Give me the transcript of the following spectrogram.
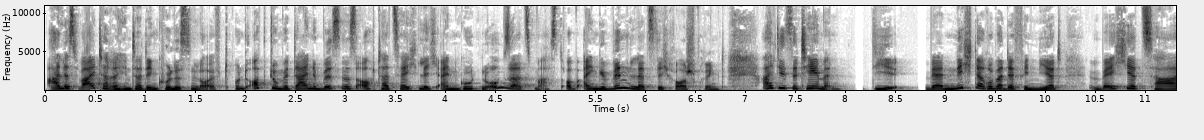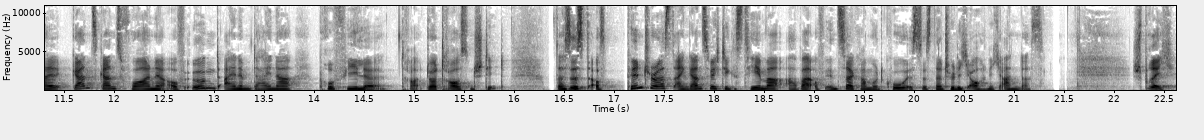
alles weitere hinter den Kulissen läuft und ob du mit deinem Business auch tatsächlich einen guten Umsatz machst, ob ein Gewinn letztlich rausspringt. All diese Themen, die werden nicht darüber definiert, welche Zahl ganz, ganz vorne auf irgendeinem deiner Profile dort draußen steht. Das ist auf Pinterest ein ganz wichtiges Thema, aber auf Instagram und Co ist es natürlich auch nicht anders. Sprich,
